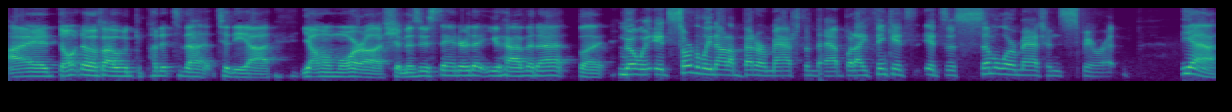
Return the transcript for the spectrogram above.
I don't know if I would put it to the to the uh, Yamamura Shimizu standard that you have it at, but no, it's certainly not a better match than that. But I think it's it's a similar match in spirit. Yeah,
